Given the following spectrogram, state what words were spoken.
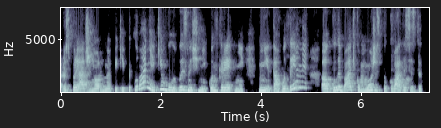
розпорядження органу опіки і піклування, яким були визначені конкретні дні та години, а, коли батько може спілкуватися з дитиною.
